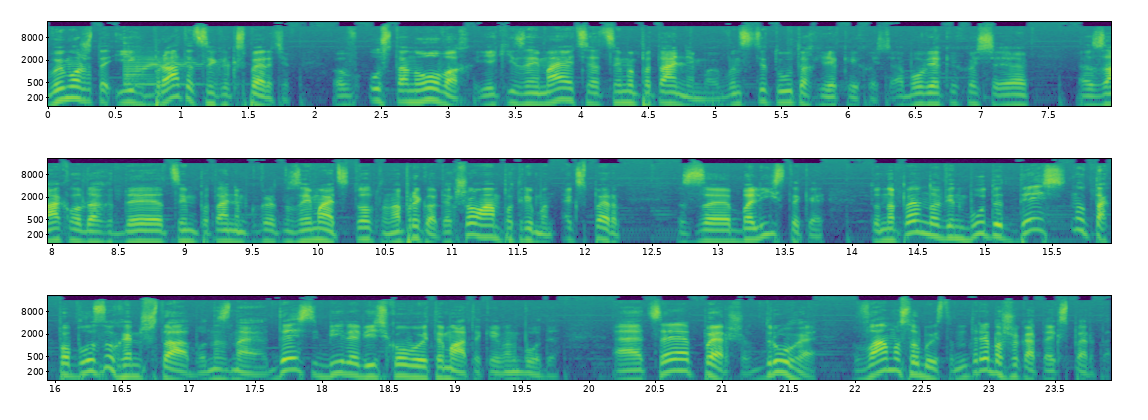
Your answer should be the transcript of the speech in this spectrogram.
Ви можете їх брати, цих експертів, в установах, які займаються цими питаннями, в інститутах якихось або в якихось е, закладах, де цим питанням конкретно займаються. Тобто, наприклад, якщо вам потрібен експерт з балістики, то напевно він буде десь, ну так, поблизу генштабу, не знаю, десь біля військової тематики він буде. Е, Це перше. Друге, вам особисто не треба шукати експерта.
